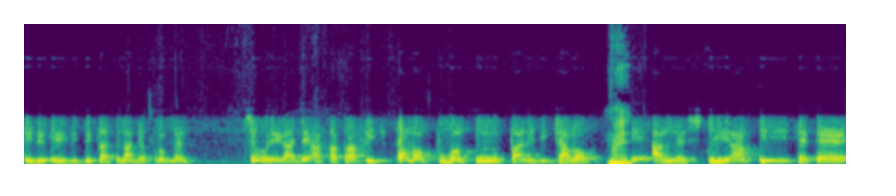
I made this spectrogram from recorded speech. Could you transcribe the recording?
et le, déplacement des problèmes. Si vous regardez en Centrafrique, comment pouvons-nous parler de dialogue et en excluant certains,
